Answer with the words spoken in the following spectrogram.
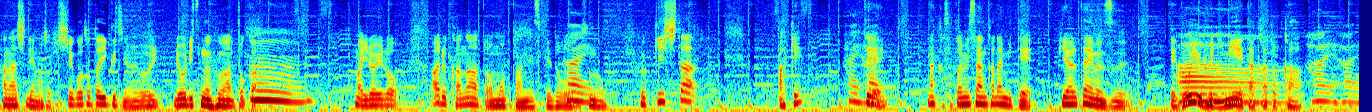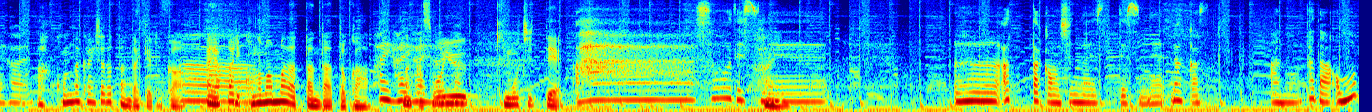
話でもちょっと仕事と育児の両立の不安とか、いろいろあるかなと思ったんですけど、はい、その復帰した明けはいはい、なんか里見さんから見て PR タイムズでどういうふうに見えたかとかあ、はいはいはい、あこんな会社だったんだっけとかあやっぱりこのまんまだったんだとか、なんかそういう気持ちってあそうですね、はい、うんあったかもしれないですね。なんかあのただ思っ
